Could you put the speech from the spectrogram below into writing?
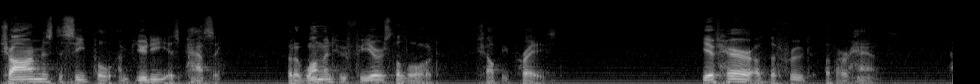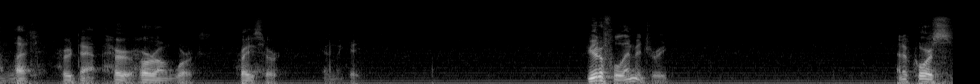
Charm is deceitful, and beauty is passing, but a woman who fears the Lord shall be praised. Give her of the fruit of her hands, and let her, her, her own works praise her in the gate. Beautiful imagery. And of course,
